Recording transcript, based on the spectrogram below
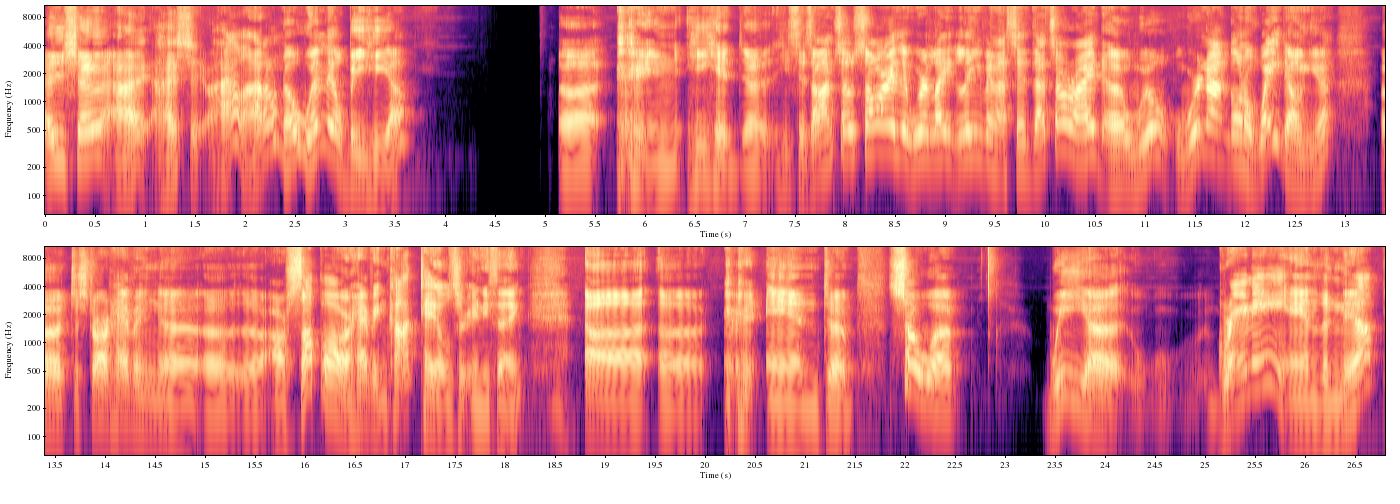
And so I, I said, well, I don't know when they'll be here. Uh, and he had, uh, he says, I'm so sorry that we're late leaving. I said, that's all right. Uh, we'll, we're not going to wait on you. Uh, to start having uh, uh, uh, our supper or having cocktails or anything. Uh, uh, and um so we uh, Granny and the Nip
